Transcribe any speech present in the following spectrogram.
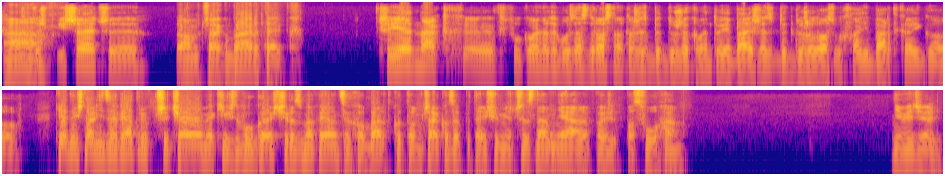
A, czy coś pisze, czy, Tomczak, Bartek. czy jednak y, współkomentator był zazdrosny o to, że zbyt dużo komentuje, że zbyt dużo osób chwali Bartka i go Kiedyś na Lidze Wiatrów przyciąłem jakichś dwóch gości rozmawiających o Bartku Tomczaku, zapytali się mnie, czy zna mnie, ale po, posłucham. Nie wiedzieli.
